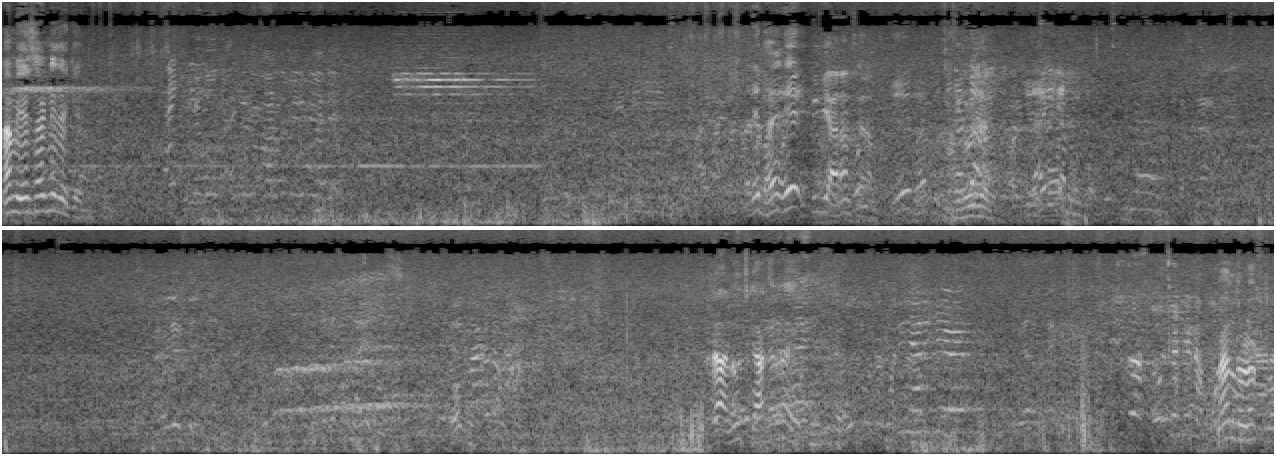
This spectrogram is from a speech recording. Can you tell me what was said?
मैम ये साइड नहीं देखे। अरे भाई ए। क्योंकि आराम से आराम। अरे अनुज क्या कर रहा है? मैम थोड़ा स्लो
